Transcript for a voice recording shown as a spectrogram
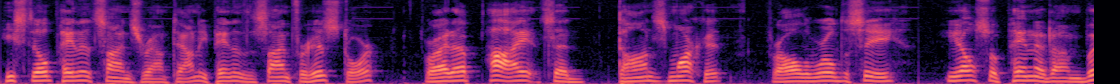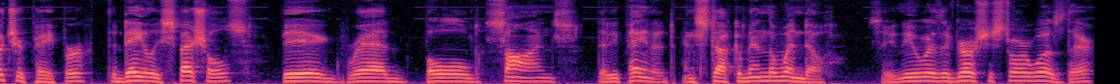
he still painted signs around town. He painted the sign for his store. Right up high, it said Don's Market for all the world to see. He also painted on butcher paper the daily specials, big, red, bold signs that he painted and stuck 'em in the window, so you knew where the grocery store was there.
